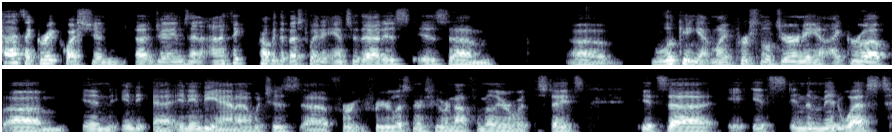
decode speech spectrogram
That's a great question, uh, James, and, and I think probably the best way to answer that is is um, uh, looking at my personal journey. I grew up um, in Indi- uh, in Indiana, which is uh, for for your listeners who are not familiar with the states, it's uh, it's in the Midwest,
